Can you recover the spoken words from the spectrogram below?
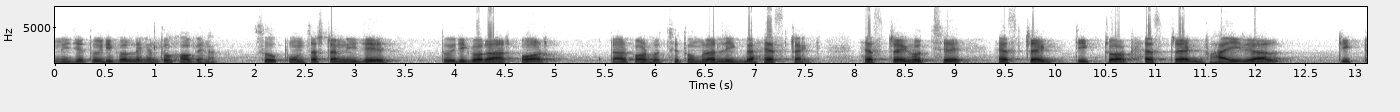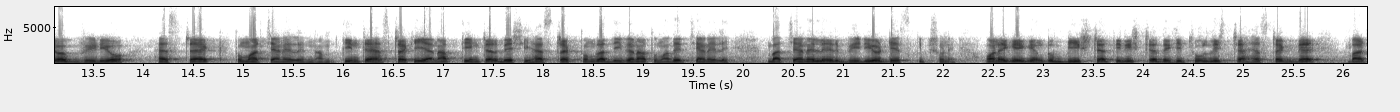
নিজে তৈরি করলে কিন্তু হবে না। সো পঞ্চাশটা নিজে তৈরি করার পর, তারপর হচ্ছে তোমরা লিখবে হ্যাশট্যাগ হ্যাশট্যাগ হচ্ছে hashtag TikTok hashtag viral TikTok video hashtag তোমার চ্যানেলের নাম। তিনটে হ্যাশট্যাগই আনাপ, তিনটার বেশি হ্যাশট্যাগ তোমরা দিবে না তোমাদের চ্যানেলে বা চ্যানেলের ভিডিও ডেসক্রিপশনে অনেকে কিন্তু বিশটা, তিরিশটা, দেখি চল্লিশটা হ্যাশট্যাগ দেয় বাট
